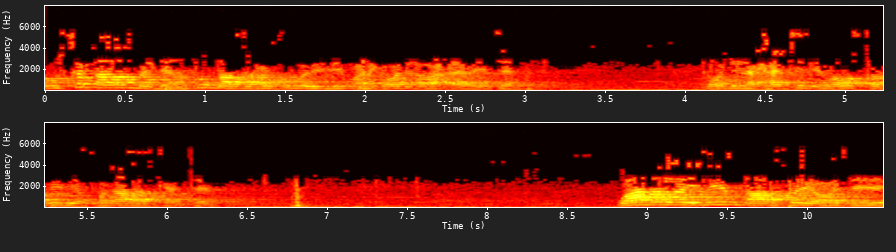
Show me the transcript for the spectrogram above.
uu iska dhaaran bay dhehen hadduu dhaarto xukumadiisii mani gabadhina waa ceebayseen gabadhina xaajadii laba qabiil iyo fagaaraad keenteen. Waana la idiin dhaartay oo dee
